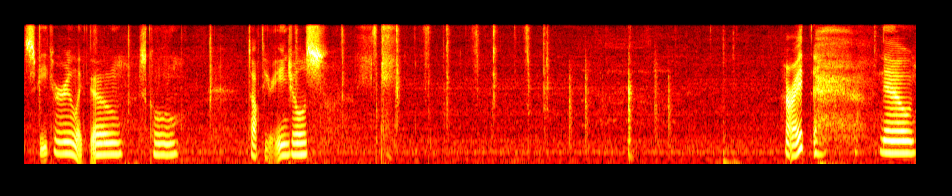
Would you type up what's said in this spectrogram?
speaker, let go, school, talk to your angels. Alright. Now,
